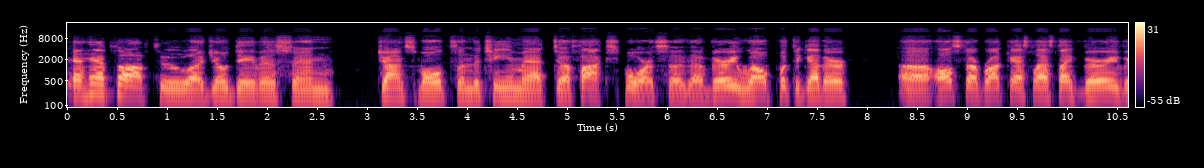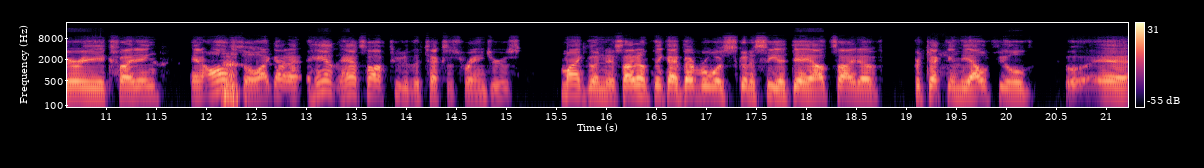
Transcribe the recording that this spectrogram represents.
Yeah, hats off to uh, Joe Davis and John Smoltz and the team at uh, Fox Sports. Uh, the very well put together uh, All Star broadcast last night. Very, very exciting. And also, I got a hand, hats off too to the Texas Rangers. My goodness, I don't think I've ever was going to see a day outside of protecting the outfield uh, uh,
